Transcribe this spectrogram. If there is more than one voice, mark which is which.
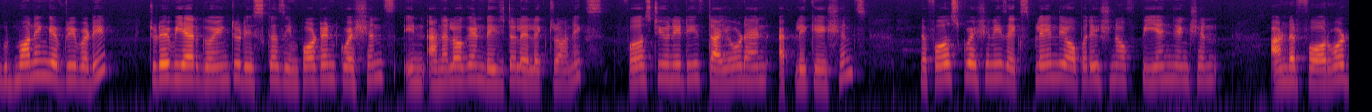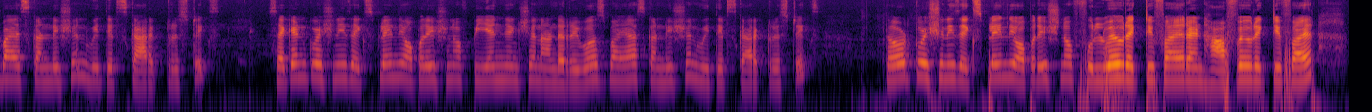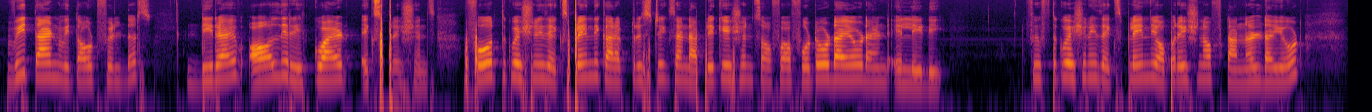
Speaker 1: Good morning everybody. Today we are going to discuss important questions in analog and digital electronics. First unit is diode and applications. The first question is explain the operation of PN junction under forward bias condition with its characteristics. Second question is explain the operation of PN junction under reverse bias condition with its characteristics. Third question is explain the operation of full wave rectifier and half wave rectifier with and without filters. Derive all the required expressions. Fourth question is explain the characteristics and applications of a photodiode and LED. Fifth question is explain the operation of tunnel diode.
